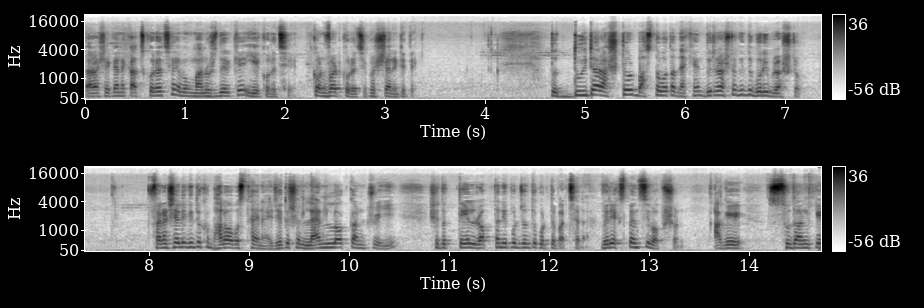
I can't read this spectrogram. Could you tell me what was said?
তারা সেখানে কাজ করেছে এবং মানুষদেরকে ইয়ে করেছে কনভার্ট করেছে খ্রিস্টানিটিতে তো দুইটা রাষ্ট্রর বাস্তবতা দেখেন, দুইটা রাষ্ট্র কিন্তু গরিব রাষ্ট্র। ফাইন্যান্সিয়ালি কিন্তু খুব ভালো অবস্থায় নাই, যেহেতু সে ল্যান্ডলক কান্ট্রি সে তো তেল রপ্তানি পর্যন্ত করতে পারছে না। ভেরি এক্সপেন্সিভ অপশন আগে সুদানকে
